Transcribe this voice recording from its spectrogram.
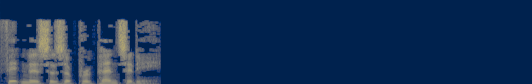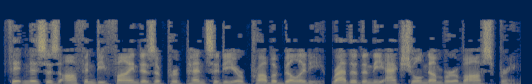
Fitness is a propensity Fitness is often defined as a propensity or probability, rather than the actual number of offspring.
